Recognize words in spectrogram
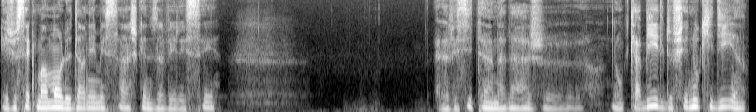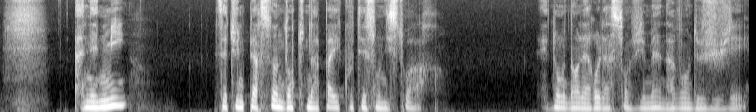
Et je sais que maman, le dernier message qu'elle nous avait laissé, elle avait cité un adage euh, donc kabyle de chez nous qui dit un ennemi, c'est une personne dont tu n'as pas écouté son histoire. Et donc dans les relations humaines, avant de juger,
